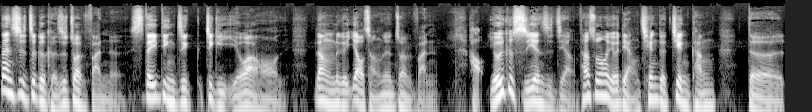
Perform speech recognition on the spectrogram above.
但是这个可是赚翻了。Stating 这这个药啊，吼，让那个药厂人赚翻了。好，有一个实验是这样，他说有两千个健康的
